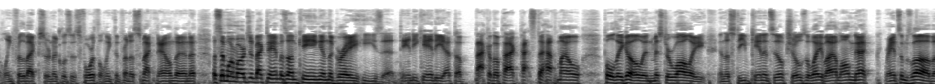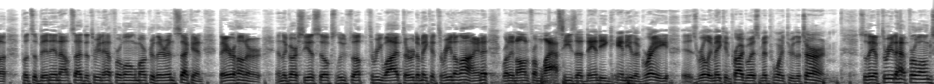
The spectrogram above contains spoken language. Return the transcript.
link for the back, Sir Nicholas is fourth. A length in front of SmackDown. Then a similar margin back to Amazon King and the Gray. He's at Dandy Candy at the back of the pack. Past the half mile pole they go. And Mr. Wally and the Steve Cannon Silk shows the way by a long neck. Ransom's Love uh, puts a bit in outside the three and a half furlong marker there in second. Bear Hunter and the Garcia Silks loops up three wide, third to make it three in a line. Running on from last, he's a Dandy Candy. The Gray is really making progress midpoint through the turn. So they have three and a half furlongs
